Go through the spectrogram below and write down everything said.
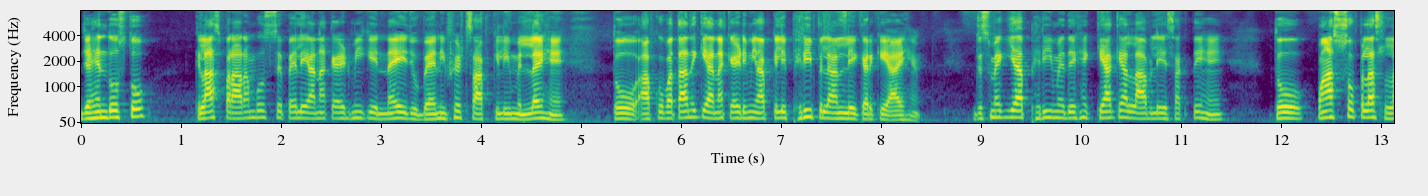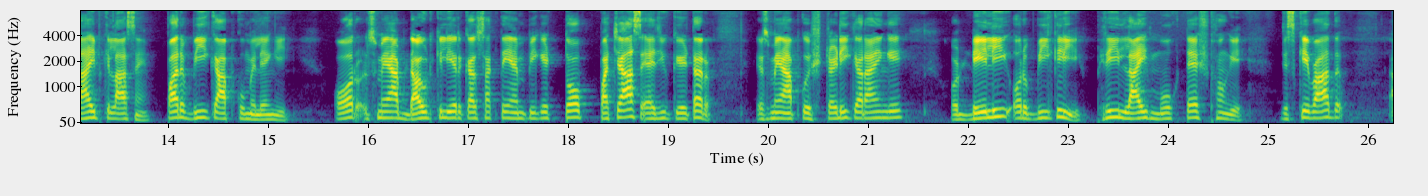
जय हिंद दोस्तों। क्लास प्रारंभ उससे पहले अन अकेडमी के नए जो बेनिफिट्स आपके लिए मिल रहे हैं तो आपको बता दें कि अन अकेडमी आपके लिए फ्री प्लान लेकर के आए हैं, जिसमें कि आप फ्री में देखें क्या क्या लाभ ले सकते हैं। तो 500 प्लस लाइव क्लास हैं, पर वीक आपको मिलेंगी, और उसमें आप डाउट क्लियर कर सकते हैं एमपी के टॉप 50 एजुकेटर, इसमें आपको स्टडी कराएँगे, और डेली और weekly free live mock test होंगे, जिसके बाद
